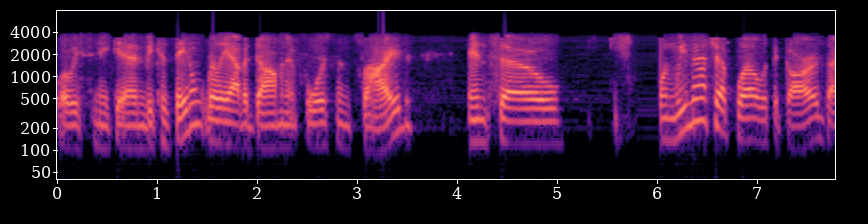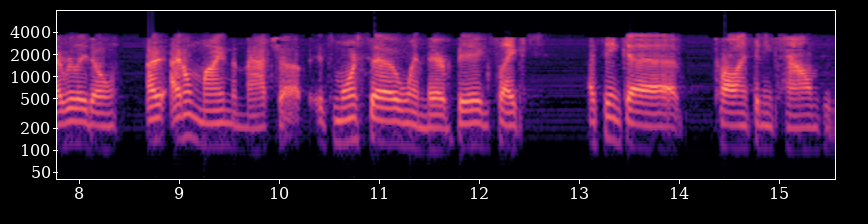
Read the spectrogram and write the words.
where we sneak in because they don't really have a dominant force inside. And so when we match up well with the guards, I really don't I, I don't mind the matchup. It's more so when they're bigs like I think uh Karl-Anthony Towns is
